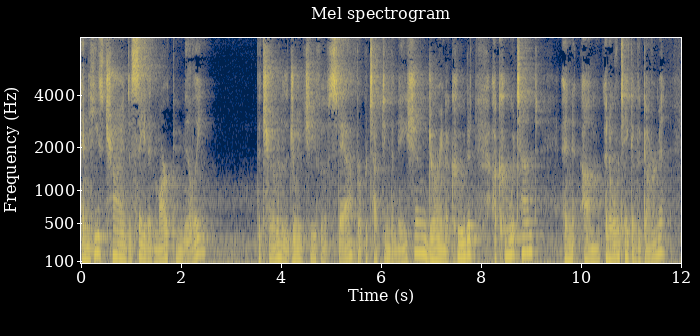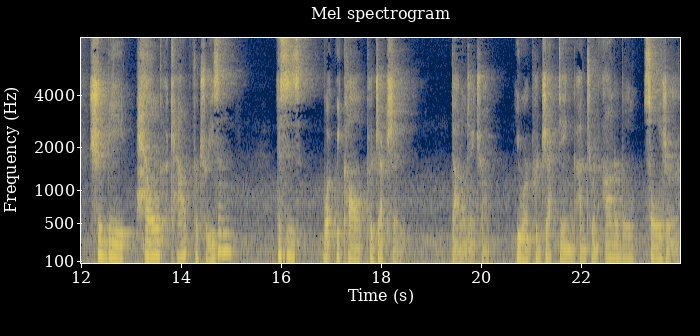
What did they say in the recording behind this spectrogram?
And he's trying to say that Mark Milley, the chairman of the Joint Chief of Staff for protecting the nation during a coup, to, a coup attempt and um, an overtake of the government, should be held account for treason. This is what we call projection, Donald J. Trump. You are projecting onto an honorable soldier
